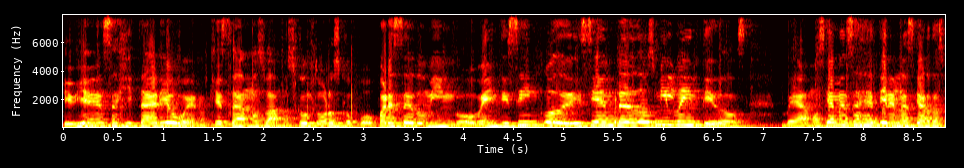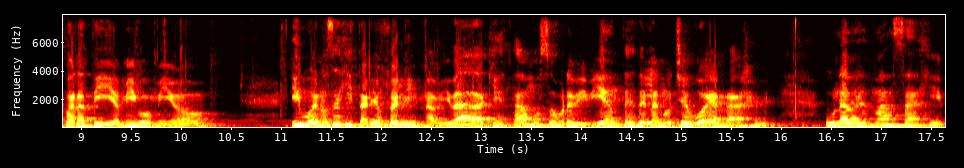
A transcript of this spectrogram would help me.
Y bien, Sagitario, bueno, aquí estamos, vamos con tu horóscopo para este domingo, 25 de diciembre de 2022. Veamos qué mensaje tienen las cartas para ti, amigo mío. Y bueno, Sagitario, feliz Navidad, aquí estamos, sobrevivientes de la Nochebuena. Una vez más, Sagi,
